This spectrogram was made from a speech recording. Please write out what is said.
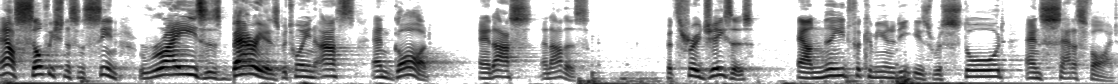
Our selfishness and sin raises barriers between us and God and us and others. But through Jesus, our need for community is restored and satisfied.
